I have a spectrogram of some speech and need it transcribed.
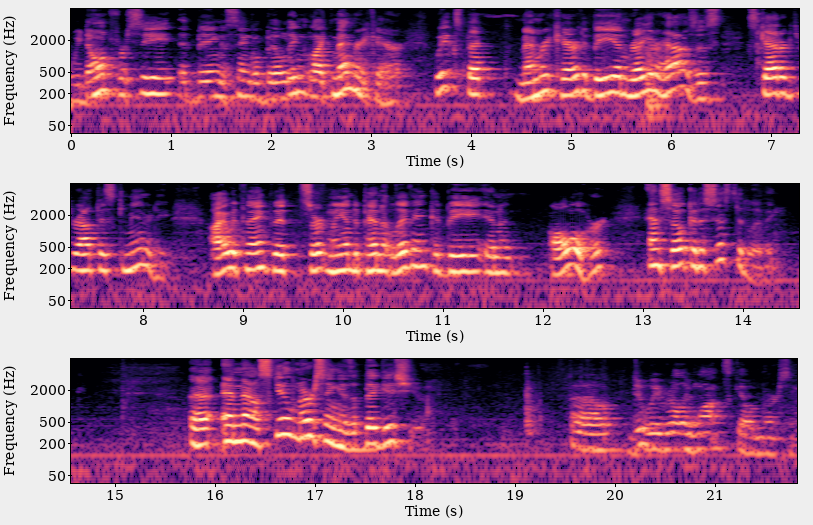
We don't foresee it being a single building like memory care. We expect memory care to be in regular houses scattered throughout this community. I would think that certainly independent living could be in all over, and so could assisted living. Uh, and now skilled nursing is a big issue. Uh, do we really want skilled nursing?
